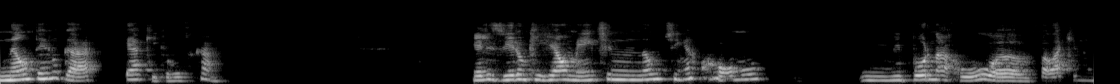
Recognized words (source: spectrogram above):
não tem lugar, é aqui que eu vou ficar. Eles viram que realmente não tinha como me pôr na rua, falar que não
